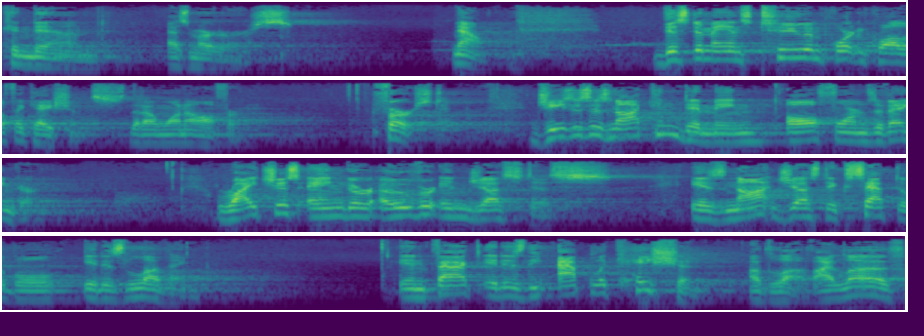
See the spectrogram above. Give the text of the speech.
condemned as murderers. Now, this demands two important qualifications that I want to offer. First, Jesus is not condemning all forms of anger. Righteous anger over injustice is not just acceptable, it is loving. In fact, it is the application of love. I love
